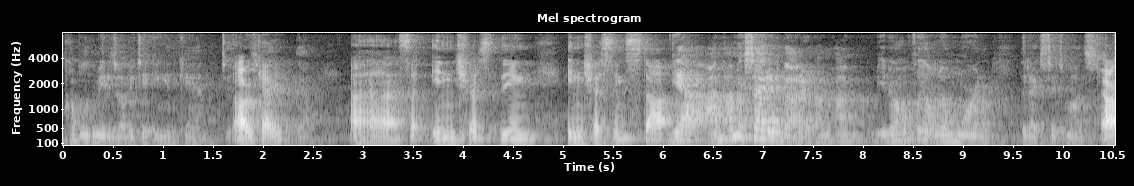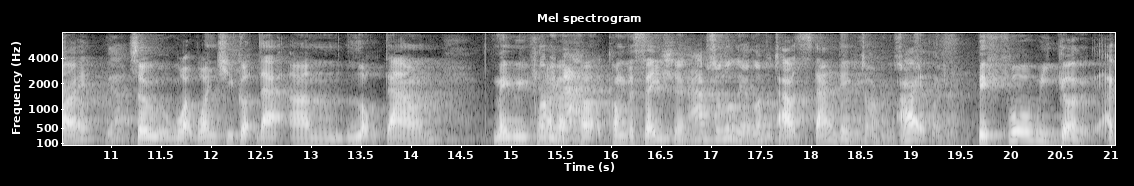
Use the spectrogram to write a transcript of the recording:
a couple of the meetings I'll be taking in Cannes too. Okay. Yeah. Ah, so interesting, interesting stuff. Yeah, I'm, I'm excited about it. I'm, I'm you know hopefully I'll know more in the next six months. All right. Yeah. So what, once you got that um, locked down, maybe we can I'll have a co- conversation. Absolutely, I'd love to talk. Outstanding. Love to talk you. It's All right. Before we go, a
